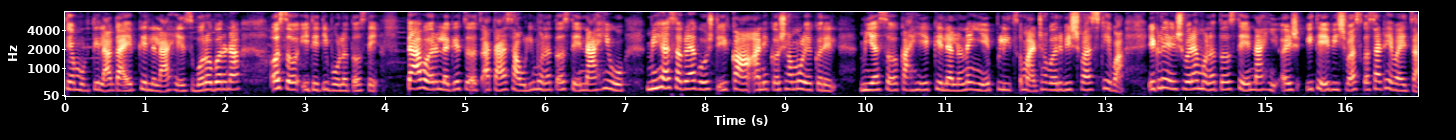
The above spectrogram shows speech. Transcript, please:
त्या मूर्तीला गायब केलेला आहेस. बरोबर ना? असं इथे ती बोलत असते. त्यावर लगेचच आता सावली म्हणत असते नाही हो मी ह्या सगळ्या गोष्टी का आणि कशामुळे करेल? मी असं काही केलेलं नाही आहे प्लीज माझ्यावर विश्वास ठेवा. इकडे ऐश्वर्या म्हणत असते नाही ऐश इथे विश्वास कसा ठेवायचा?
